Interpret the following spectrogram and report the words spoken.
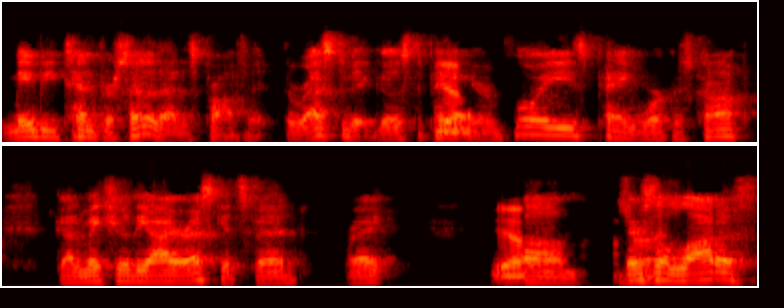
maybe ten percent of that is profit. The rest of it goes to paying yeah. your employees, paying workers' comp. Got to make sure the IRS gets fed, right? Yeah. Um, there's right. a lot of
